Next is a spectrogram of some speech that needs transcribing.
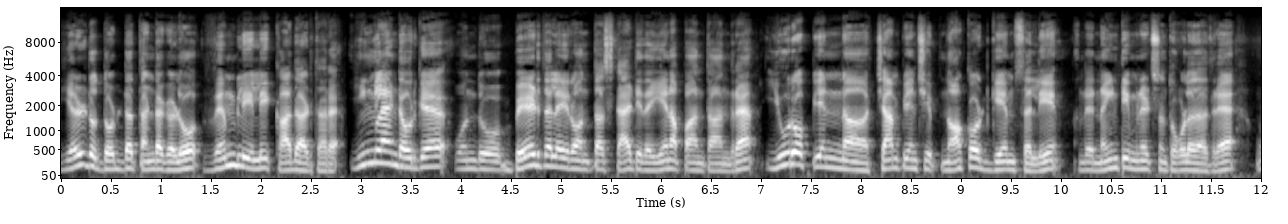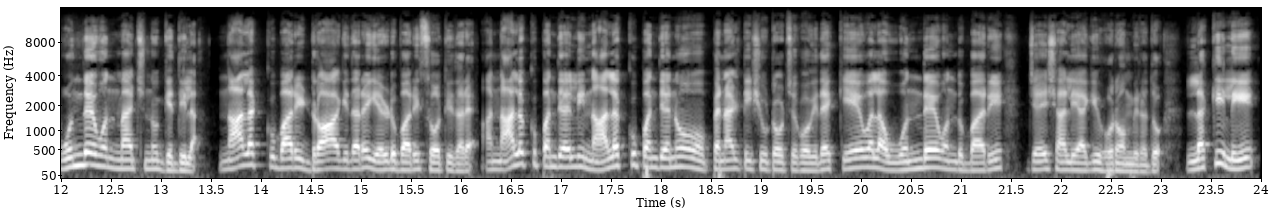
ಎರಡು ದೊಡ್ಡ ತಂಡಗಳು ವೆಂಬ್ಲಿಲಿ ಕಾದಾಡ್ತಾರೆ. ಇಂಗ್ಲೆಂಡ್ ಅವ್ರಿಗೆ ಒಂದು ಬೇಡದಲ್ಲೇ ಇರುವಂತ ಸ್ಟ್ಯಾಟ್ ಇದೆ. ಏನಪ್ಪಾ ಅಂತ ಅಂದ್ರೆ, ಯುರೋಪಿಯನ್ ಚಾಂಪಿಯನ್ಶಿಪ್ ನಾಕ್ಔಟ್ ಗೇಮ್ಸ್ ಅಲ್ಲಿ ಅಂದ್ರೆ ನೈಂಟಿ ಮಿನಿಟ್ಸ್ ತಗೊಳ್ಳೋದಾದ್ರೆ ಒಂದೇ ಒಂದು ಮ್ಯಾಚ್ ಗೆದ್ದಿಲ್ಲ. ನಾಲ್ಕು ಬಾರಿ ಡ್ರಾ ಆಗಿದ್ದಾರೆ, ಎರಡು ಬಾರಿ ಸೋತಿದ್ದಾರೆ. ಆ ನಾಲ್ಕು ಪಂದ್ಯದಲ್ಲಿ ನಾಲ್ಕು ಪಂದ್ಯನೂ ಪೆನಾಲ್ಟಿ ಶೂಟ್ಔಟ್ಸ್ಗೆ ಹೋಗಿದೆ. ಕೇವಲ ಒಂದೇ ಒಂದು ಬಾರಿ ಜಯಶಾಲಿಯಾಗಿ ಹೊರಹೊಮ್ಮಿರೋದು. ಲಕ್ಕಿಲಿ,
